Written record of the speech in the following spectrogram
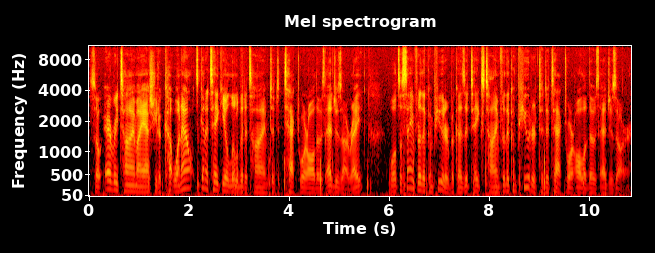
So every time I ask you to cut one out, it's going to take you a little bit of time to detect where all those edges are, right? Well, it's the same for the computer because it takes time for the computer to detect where all of those edges are.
